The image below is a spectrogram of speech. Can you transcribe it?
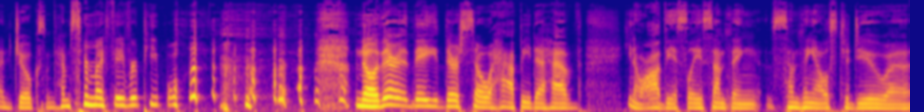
I joke sometimes they're my favorite people. no, they're they they're so happy to have, you know, obviously something something else to do, uh,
